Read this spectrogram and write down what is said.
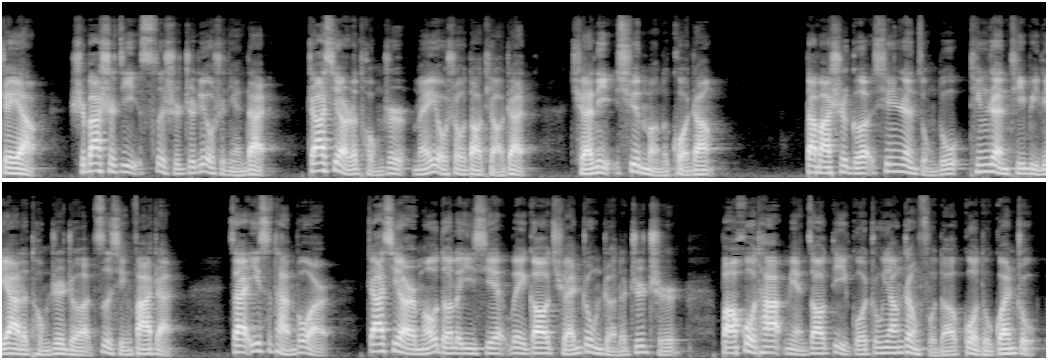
这样，18世纪40至60年代。扎希尔的统治没有受到挑战，权力迅猛的扩张。大马士革新任总督听任提比利亚的统治者自行发展。在伊斯坦布尔，扎希尔谋得了一些位高权重者的支持，保护他免遭帝国中央政府的过度关注。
